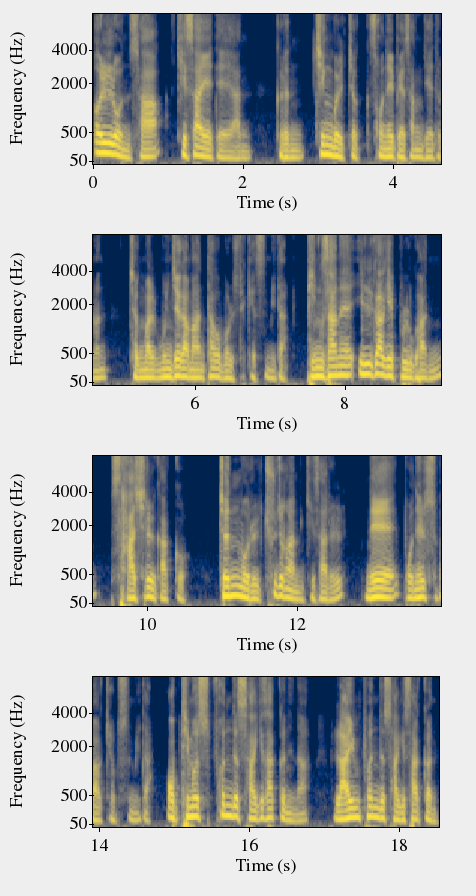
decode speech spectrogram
언론사 기사에 대한 그런 징벌적 손해배상 제도는 정말 문제가 많다고 볼 수 있겠습니다. 빙산의 일각에 불과한 사실을 갖고 전모를 추정한 기사를 내보낼 수밖에 없습니다. 옵티머스 펀드 사기 사건이나 라임 펀드 사기 사건,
